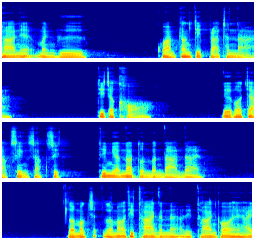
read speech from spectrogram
ฐานเนี่ยมันคือความตั้งจิตปรารถนา ที่จะขอ โดยเพราะจากสิ่งศักดิ์สิทธิ์ที่มีอำนาจตนบันดาลได้ เรามักเรามักอธิษฐานกันนะ อธิษฐานขอให้หาย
